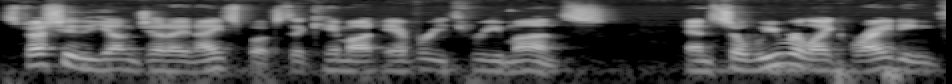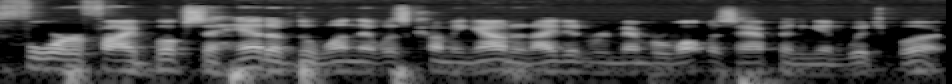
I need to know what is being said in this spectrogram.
especially the Young Jedi Knights books that came out every three months. And so we were like writing four or five books ahead of the one that was coming out, and I didn't remember what was happening in which book.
